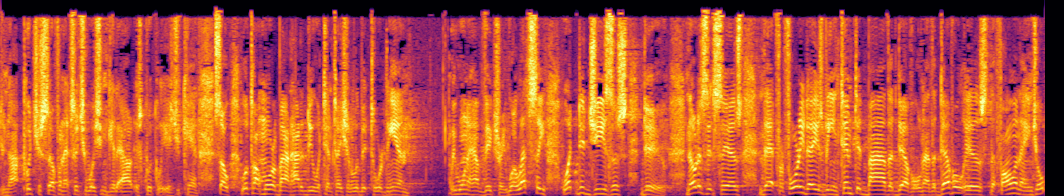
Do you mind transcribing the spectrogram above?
Do not put yourself in that situation. Get out as quickly as you can. So we'll talk more about how to deal with temptation a little bit toward the end. We want to have victory. Well, let's see what did Jesus do. Notice it says that for 40 days being tempted by the devil. Now the devil is the fallen angel.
